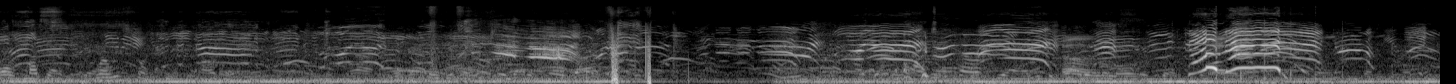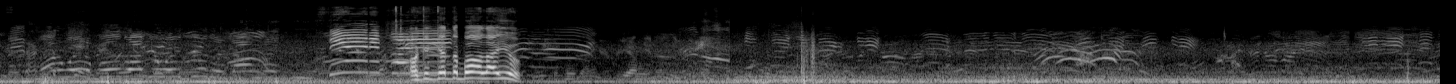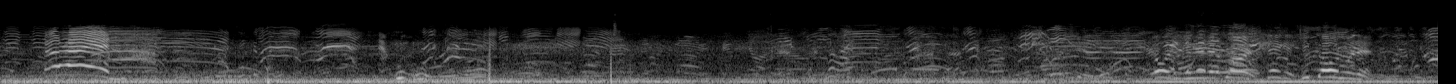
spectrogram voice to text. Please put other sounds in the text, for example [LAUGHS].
Oh, okay. Where we supposed to? Go, Ben! Stand Okay, get the ball, Ayu. Go, Go with it, you get it, George. Take it. Keep going with it.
